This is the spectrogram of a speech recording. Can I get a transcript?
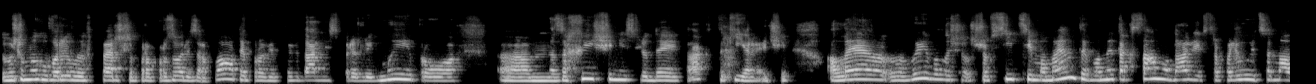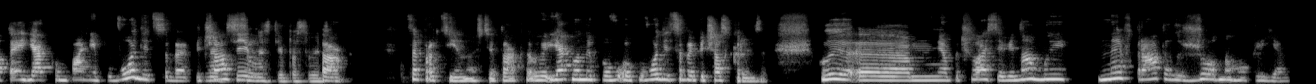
Тому що ми говорили вперше про прозорі зарплати, про відповідальність перед людьми, про ем, захищеність людей, так такі речі. Але виявилося, що, що всі ці моменти вони так само далі екстраполюються на те, як компанії поводять себе під час цінності, по суті. Так. Це про цінності, так як вони поводять себе під час кризи, коли е, почалася війна, ми не втратили жодного клієнта.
